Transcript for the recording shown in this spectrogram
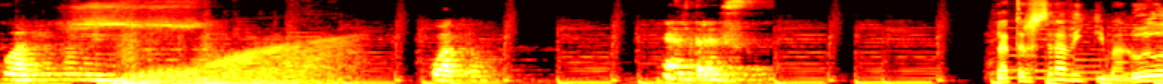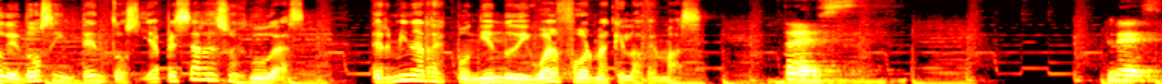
Cuatro también. Cuatro. El tres. La tercera víctima, luego de 12 intentos y a pesar de sus dudas, termina respondiendo de igual forma que los demás. Tres. Tres.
